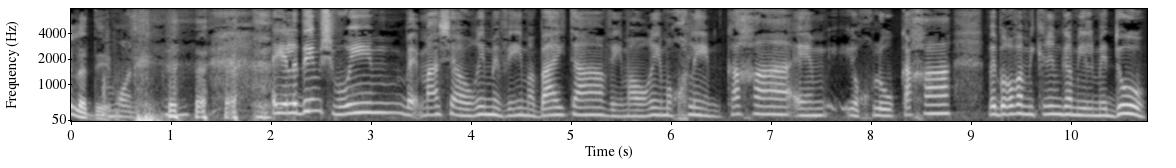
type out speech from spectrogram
ילדים. המון. הילדים שבויים במה שההורים מביאים הביתה, ואם ההורים אוכלים ככה, הם יאכלו ככה, וברוב המקרים גם ילמדו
